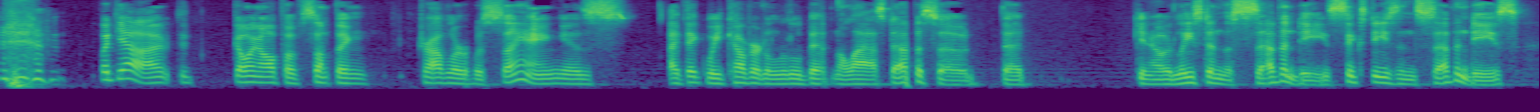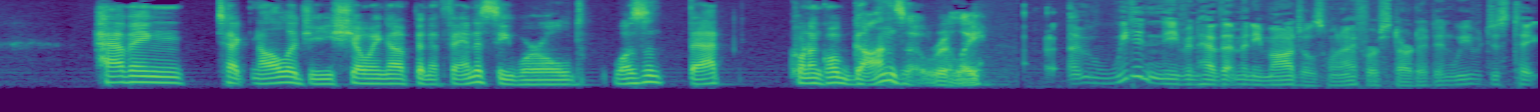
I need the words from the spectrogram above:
but yeah, going off of something Traveler was saying is I think we covered a little bit in the last episode that you know, at least in the 70s, 60s and 70s, having technology showing up in a fantasy world wasn't that quote unquote gonzo really. I mean, we didn't even have that many modules when I first started, and we would just take.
